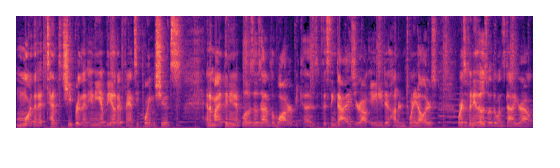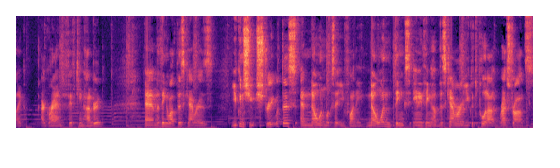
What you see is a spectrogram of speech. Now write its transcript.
more than a tenth cheaper than any of the other fancy point and shoots. And in my opinion, it blows those out of the water because if this thing dies, you're out 80 to $120. Whereas if any of those other ones die, you're out like a grand, 1500. And the thing about this camera is you can shoot street with this and no one looks at you funny. No one thinks anything of this camera. You could pull it out in restaurants,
